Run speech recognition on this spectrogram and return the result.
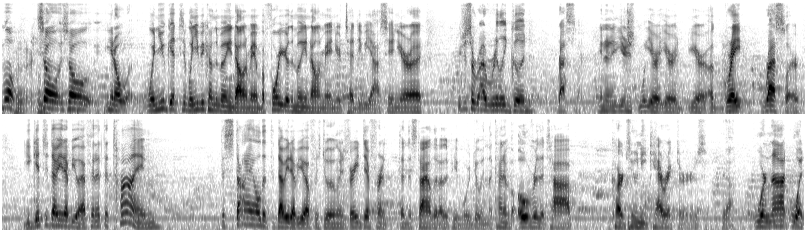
Well, so so you know when you get to when you become the million dollar man, before you're the million dollar man, you're Ted DiBiase, and you're a you're just a, a really good wrestler. You know, you're just you're you're you're a great wrestler. You get to WWF, and at the time, the style that the WWF was doing was very different than the style that other people were doing. The kind of over the top, cartoony characters yeah. were not what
